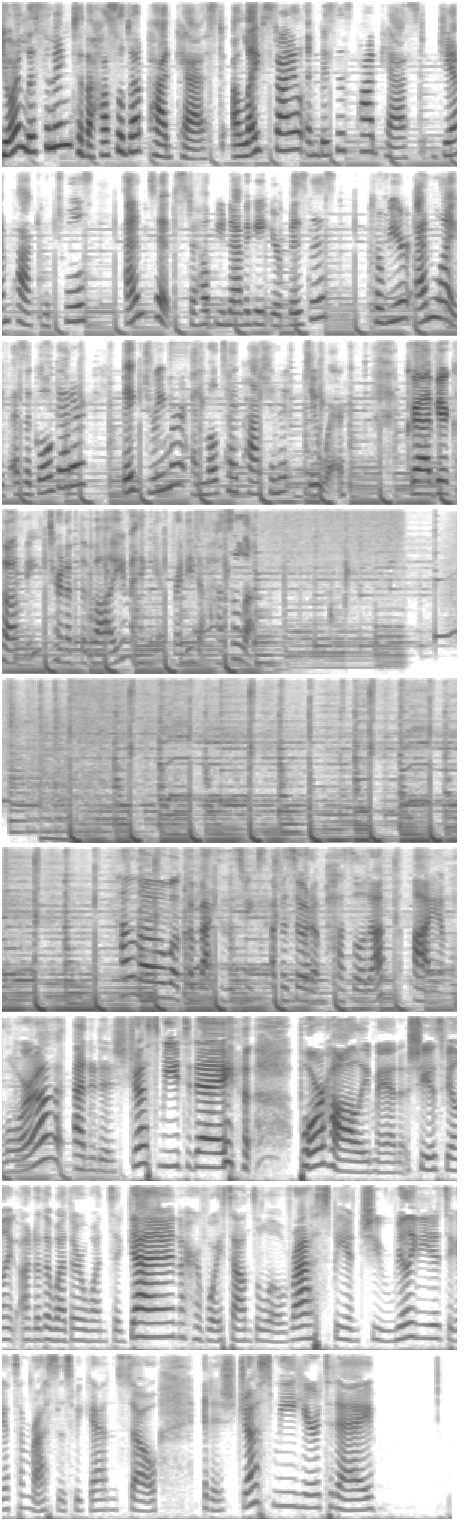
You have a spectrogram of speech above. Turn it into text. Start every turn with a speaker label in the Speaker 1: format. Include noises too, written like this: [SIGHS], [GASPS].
Speaker 1: You're listening to the Hustled Up Podcast, a lifestyle and business podcast jam packed with tools and tips to help you navigate your business, career, and life as a goal getter, big dreamer, and multi passionate doer.
Speaker 2: Grab your coffee, turn up the volume, and get ready to hustle up. Hello, welcome back to this week's episode of Hustled Up. I am Laura, and it is just me today. [LAUGHS] Poor Holly, man. She is feeling under the weather once again. Her voice sounds a little raspy, and she really needed to get some rest this weekend. So it is just me here today.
